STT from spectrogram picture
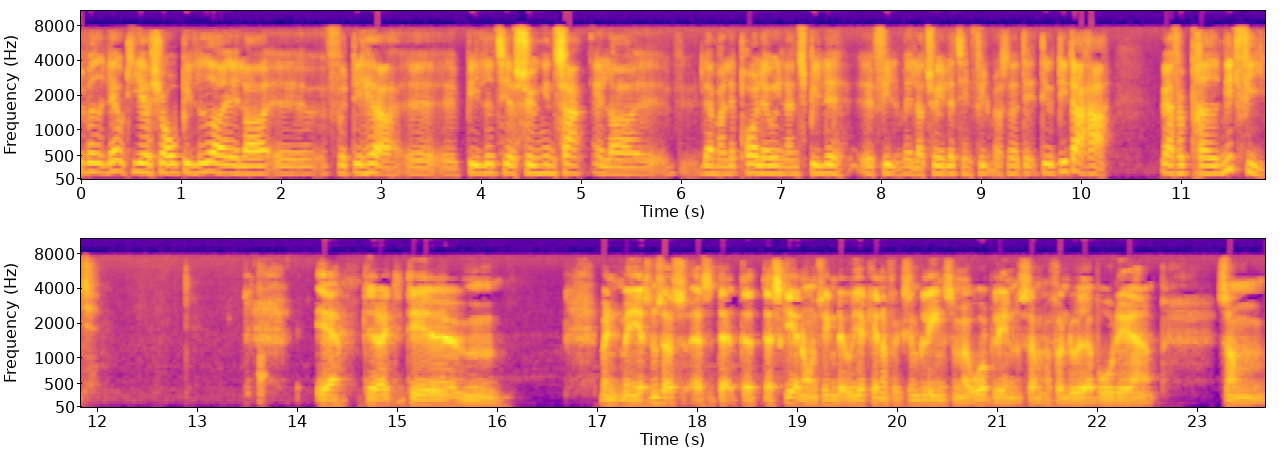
du ved, lav de her sjove billeder, eller øh, få det her øh, billede til at synge en sang, eller øh, lad mig prøve at lave en eller anden spillefilm, eller trailer til en film, og sådan noget. Det, det er jo det, der har i hvert fald præget mit feed. Ja, det er rigtigt. Det, øh, men, men jeg synes også, altså, der, der, der sker nogle ting derude. Jeg kender for eksempel en, som er ordblind, som har fundet ud af at bruge det her som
